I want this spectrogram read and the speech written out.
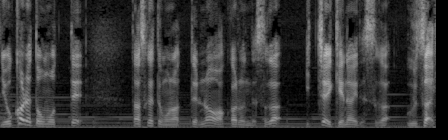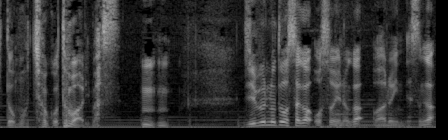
良かれと思って助けてもらってるのはわかるんですが、言っちゃいけないですが、うざいと思っちゃうこともあります。うんうん。自分の動作が遅いのが悪いんですが、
